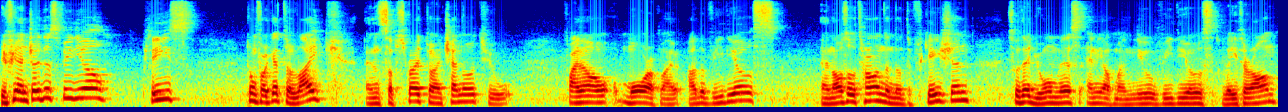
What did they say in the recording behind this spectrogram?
If you enjoyed this video, please don't forget to like and subscribe to my channel to find out more of my other videos and also turn on the notification so that you won't miss any of my new videos later on.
